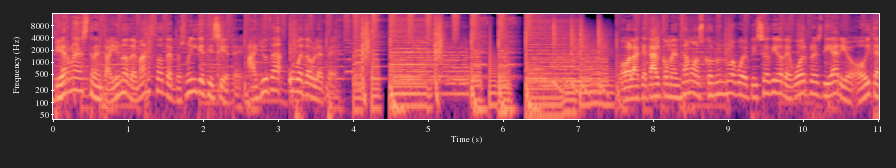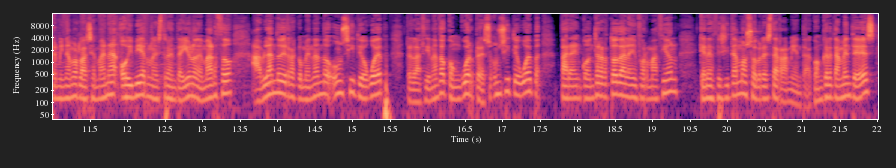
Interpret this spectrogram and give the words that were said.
Viernes 31 de marzo de 2017. Ayuda WP. Hola, ¿qué tal? Comenzamos con un nuevo episodio de WordPress Diario. Hoy terminamos la semana, hoy viernes 31 de marzo, hablando y recomendando un sitio web relacionado con WordPress, un sitio web para encontrar toda la información que necesitamos sobre esta herramienta. Concretamente es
